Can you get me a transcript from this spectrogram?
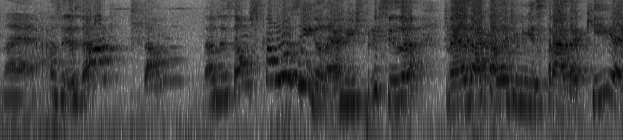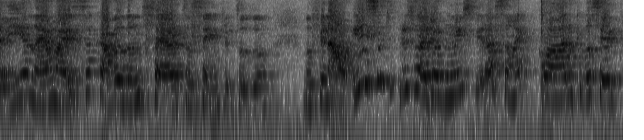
né? Às vezes dá, dá um às vezes dá uns calorzinhos, né? A gente precisa né, dar aquela administrada aqui ali, né? Mas acaba dando certo sempre tudo no final. E se tu precisar de alguma inspiração, é claro que você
